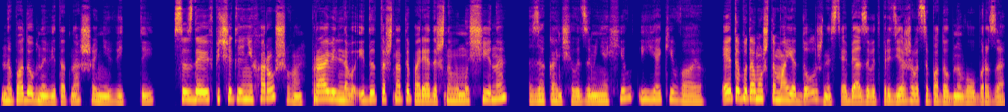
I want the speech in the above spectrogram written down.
на подобный вид отношений, ведь ты... Создаю впечатление хорошего, правильного и до тошноты порядочного мужчины, заканчивает за меня Хил, и я киваю. Это потому, что моя должность обязывает придерживаться подобного образа.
